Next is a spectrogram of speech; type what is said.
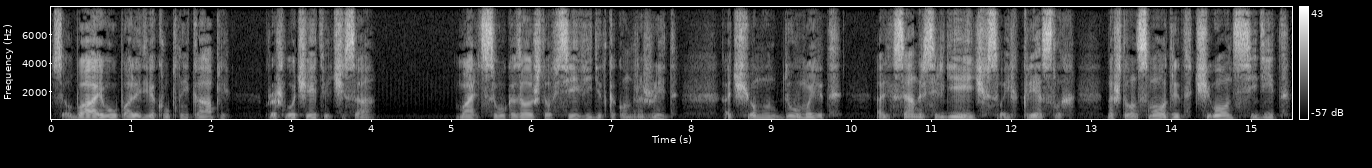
С лба его упали две крупные капли. Прошло четверть часа. Мальцеву казалось, что все видят, как он дрожит. О чем он думает? Александр Сергеевич в своих креслах. На что он смотрит? Чего он сидит?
